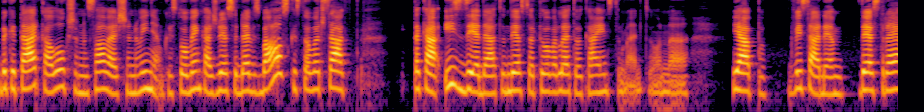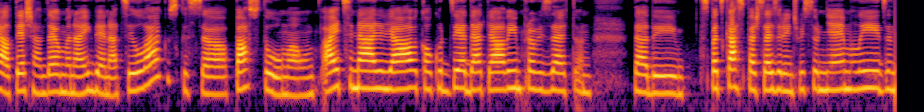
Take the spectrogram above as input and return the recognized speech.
bet tā ir kā lūkšana un slavēšana viņam, ka to vienkārši Dievs ir devis balss, kas to var sākt izdziedāt, un Dievs ar to var lietot kā instrumentu. Un, jā, visādiem Dievs reāli tiešām deva manā ikdienā cilvēkus, kas uh, pastūma un aicināja, ļāva kaut kur dziedāt, ļāva improvizēt. Un, tādi, tas pats Kaspars ezeriņš visur ņēma līdzi.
